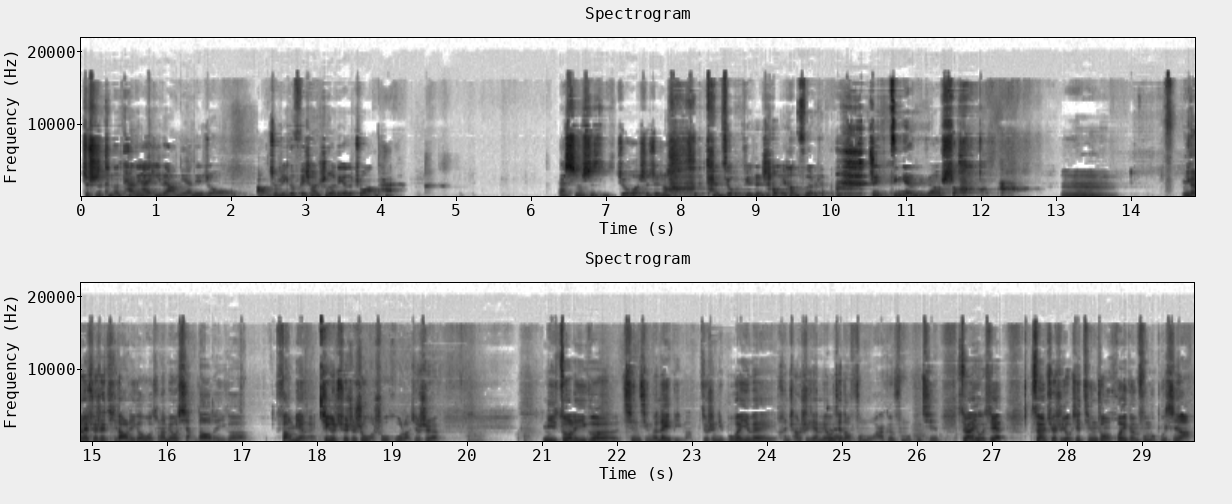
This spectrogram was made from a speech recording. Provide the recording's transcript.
就是可能谈恋爱一两年那种，哦，就是一个非常热烈的状态。那是不是只有我是这种 谈久了变成这种样子的人？这经验比较少。嗯，你刚才确实提到了一个我从来没有想到的一个方面，哎，这个确实是我疏忽了，就是你做了一个亲情的类比嘛，就是你不会因为很长时间没有见到父母而跟父母不亲。虽然有些，虽然确实有些听众会跟父母不亲啊，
